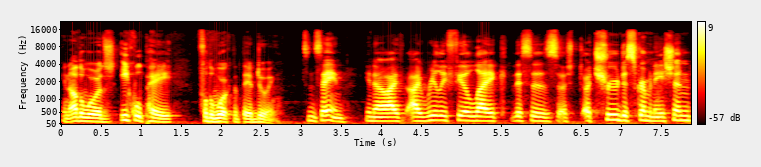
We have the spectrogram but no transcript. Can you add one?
In other words, equal pay for the work that they're doing. It's insane. You know, I, I really feel like this is a, a true discrimination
